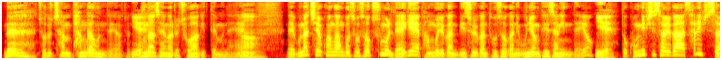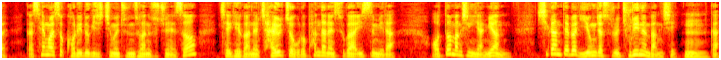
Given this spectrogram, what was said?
네, 저도 참 반가운데요. 저도 예. 문화생활을 좋아하기 때문에. 어. 네, 문화체육관광부 소속 24개의 박물관, 미술관, 도서관이 운영 대상인데요. 예. 또 공립시설과 사립시설, 그러니까 생활 속 거리두기 지침을 준수하는 수준에서 재개관을 자율적으로 판단할 수가 있습니다. 어떤 방식이냐면 시간대별 이용자 수를 줄이는 방식. 음. 그러니까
